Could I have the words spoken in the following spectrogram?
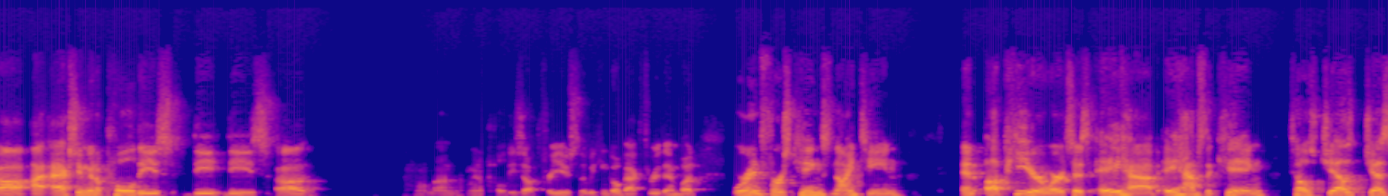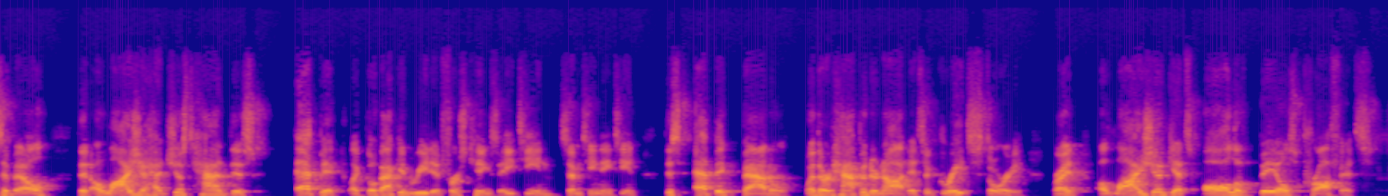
Uh, I actually am going to pull these the these. Uh, hold on, I'm going to pull these up for you so that we can go back through them. But we're in First Kings 19, and up here where it says Ahab, Ahab's the king, tells Je- Jezebel that Elijah had just had this epic, like go back and read it, First Kings 18, 17, 18. This epic battle, whether it happened or not, it's a great story, right? Elijah gets all of Baal's prophets,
